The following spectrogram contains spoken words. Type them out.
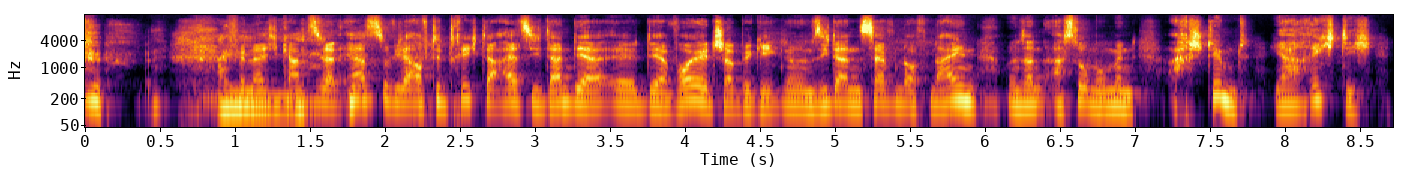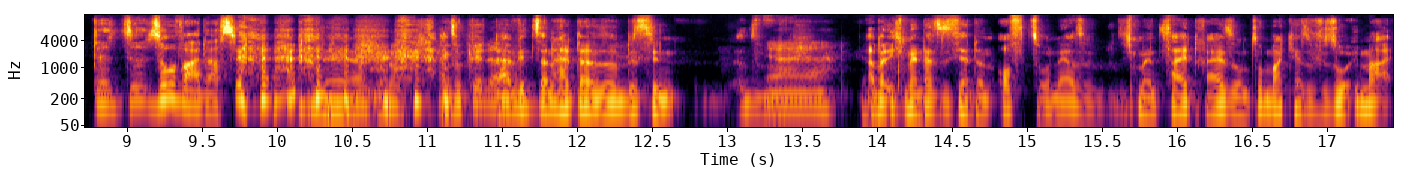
Vielleicht kam sie dann erst so wieder auf den Trichter, als sie dann der, äh, der Voyager begegnet und sie dann Seven of Nine und dann, ach so, Moment, ach stimmt, ja, richtig, das, so war das. Naja, genau. Also genau. da wird es dann halt dann so ein bisschen also, ja, ja. Aber ich meine, das ist ja dann oft so. Ne? Also ich meine, Zeitreise und so macht ja sowieso immer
